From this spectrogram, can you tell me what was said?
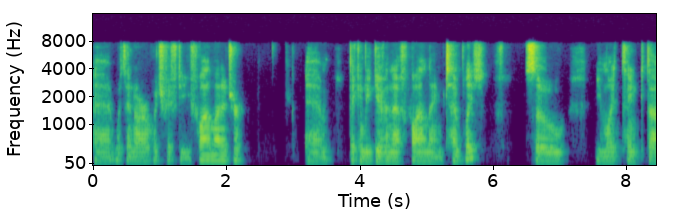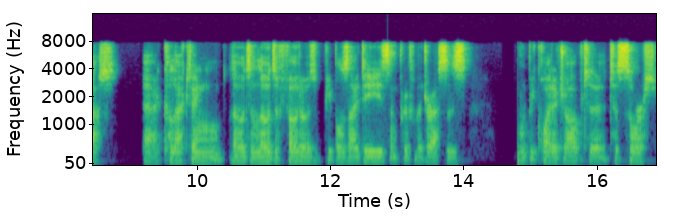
uh, within our Which 50 file manager. Um, they can be given a file name template. So you might think that uh, collecting loads and loads of photos of people's IDs and proof of addresses would be quite a job to, to sort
